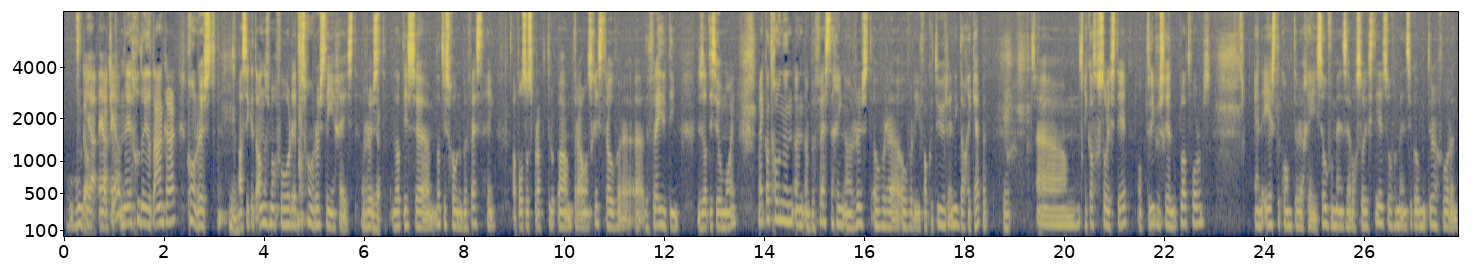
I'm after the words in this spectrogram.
Hoe dan? ja, ja, Weet je ja. wel? Nee, het is goed dat je dat aankaart. Gewoon rust. Hm. Als ik het anders mag verwoorden, het is gewoon rust in je geest. Rust. Dat, is, ehm, dat is gewoon een bevestiging. Apostel sprak ehm, trouwens gisteren over eh, eh, de vredeteam. Dus dat is heel mooi. Maar ik had gewoon een, een, een bevestiging, een rust over, eh, over die vacature. En ik dacht, ik heb het. Hm. Ehm, ik had gesolliciteerd op drie verschillende platforms. En de eerste kwam terug. Hey, zoveel mensen hebben gesolliciteerd. Zoveel mensen komen terug voor een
